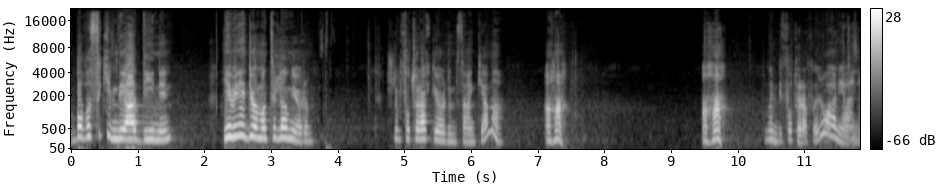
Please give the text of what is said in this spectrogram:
babası kimdi ya dinin? Yemin ediyorum hatırlamıyorum. Şurada bir fotoğraf gördüm sanki ama. Aha. Aha. Bunların bir fotoğrafları var yani.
